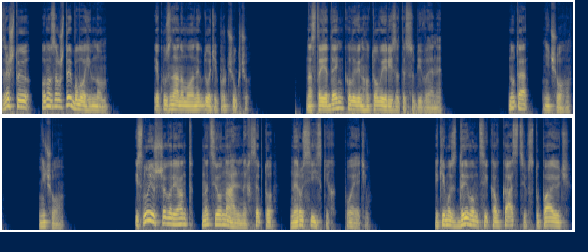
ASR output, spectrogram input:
Зрештою, воно завжди було гімном як у знаному анекдоті про Чукчу. Настає день, коли він готовий різати собі вени. Ну та нічого, нічого. Існує ще варіант національних, себто неросійських поетів. Якимось дивом ці кавказці вступають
